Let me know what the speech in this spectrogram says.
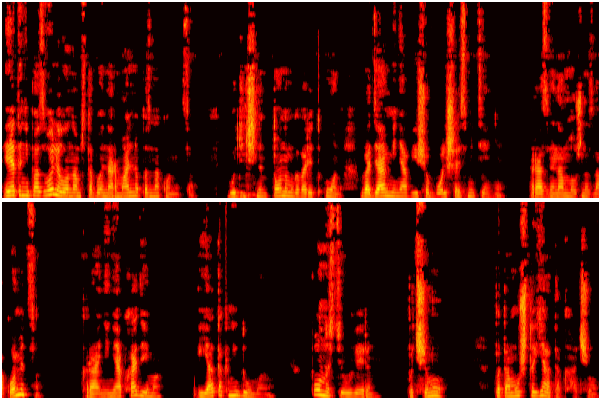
и это не позволило нам с тобой нормально познакомиться. Будничным тоном говорит он, вводя меня в еще большее смятение. Разве нам нужно знакомиться? Крайне необходимо. И я так не думаю. Полностью уверен. Почему? Потому что я так хочу.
